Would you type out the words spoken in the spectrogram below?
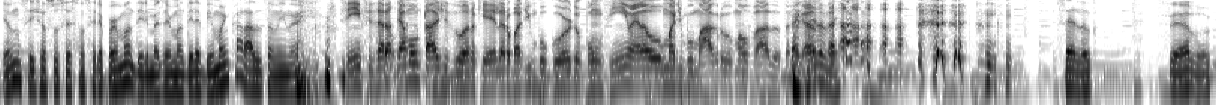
eu não sei se a sucessão seria pra irmã dele, mas a irmã dele é bem mal encarada também, né? Sim, fizeram até a montagem zoando que ele era o Majin Buu gordo bonzinho, era o Majin Buu magro malvado, tá Tá ligado? vendo, velho? Você é louco. Você é louco.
